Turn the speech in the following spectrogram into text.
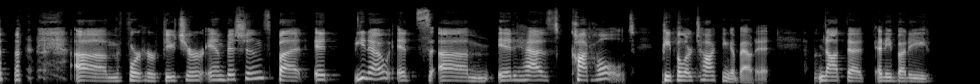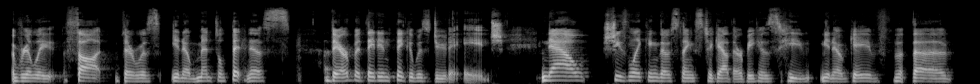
um, for her future ambitions. But it, you know, it's um, it has caught hold. People are talking about it. Not that anybody really thought there was, you know, mental fitness there, but they didn't think it was due to age. Now she's linking those things together because he, you know, gave the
